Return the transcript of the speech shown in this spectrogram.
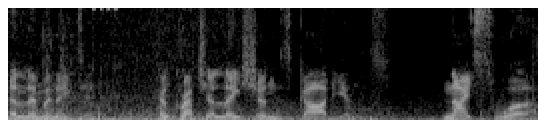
eliminated. Congratulations, Guardians. Nice work.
